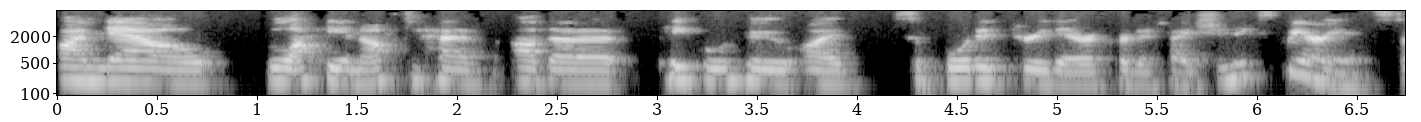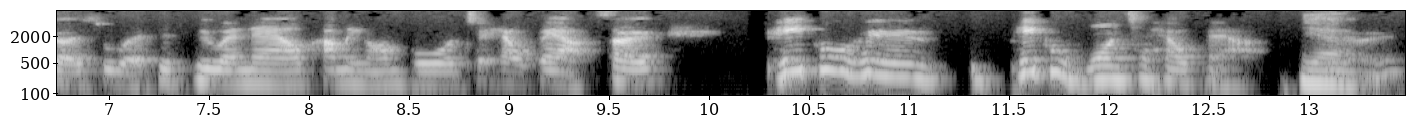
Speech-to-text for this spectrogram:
I'm now lucky enough to have other people who I've supported through their accreditation experience, social workers who are now coming on board to help out. So people who people want to help out Yeah. you know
